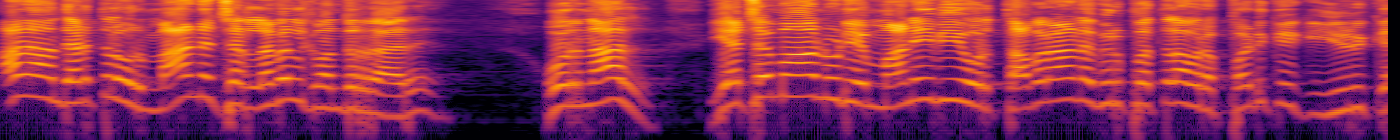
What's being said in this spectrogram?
ஆனால் அந்த இடத்துல ஒரு மேனேஜர் லெவலுக்கு வந்துடுறாரு. ஒரு நாள் எஜமானுடைய மனைவி ஒரு தவறான விருப்பத்தில் அவரை படுக்கைக்கு இழுக்க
